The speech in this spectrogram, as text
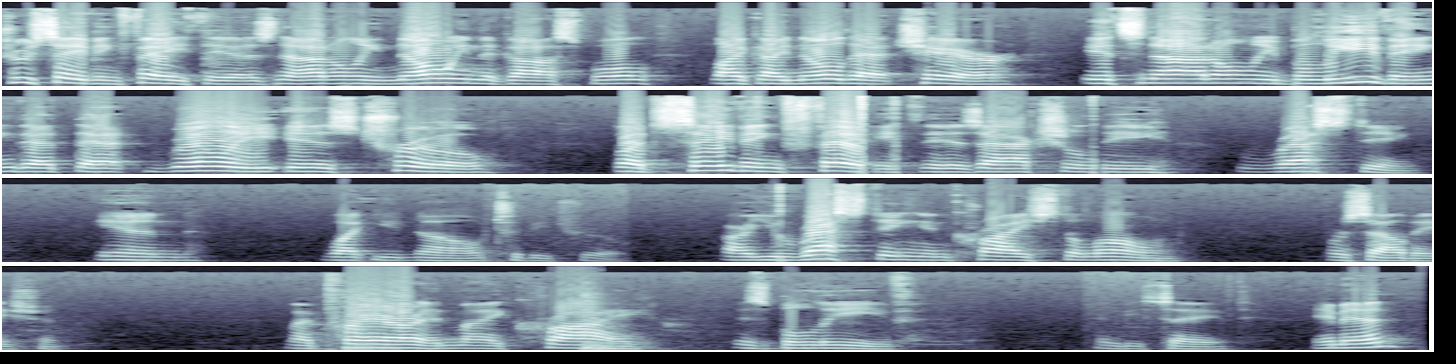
True saving faith is not only knowing the gospel, like I know that chair, it's not only believing that that really is true, But saving faith is actually resting in what you know to be true. Are you resting in Christ alone for salvation? My prayer and my cry is believe and be saved. Amen?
